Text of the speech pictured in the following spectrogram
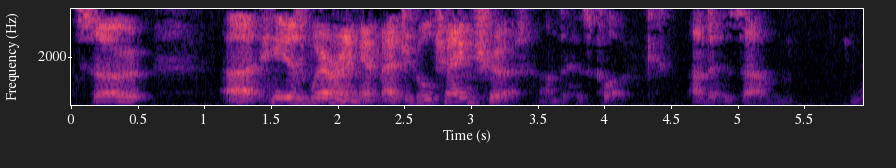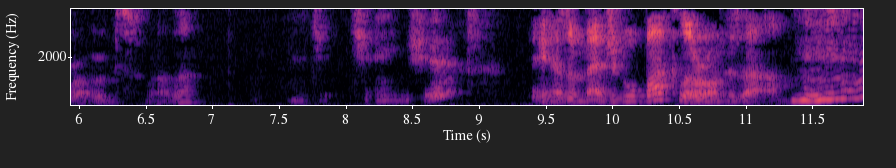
so, uh, he is wearing a magical chain shirt under his cloak, under his um, robes, rather. Magic chain shirt. He has a magical buckler on his arm.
